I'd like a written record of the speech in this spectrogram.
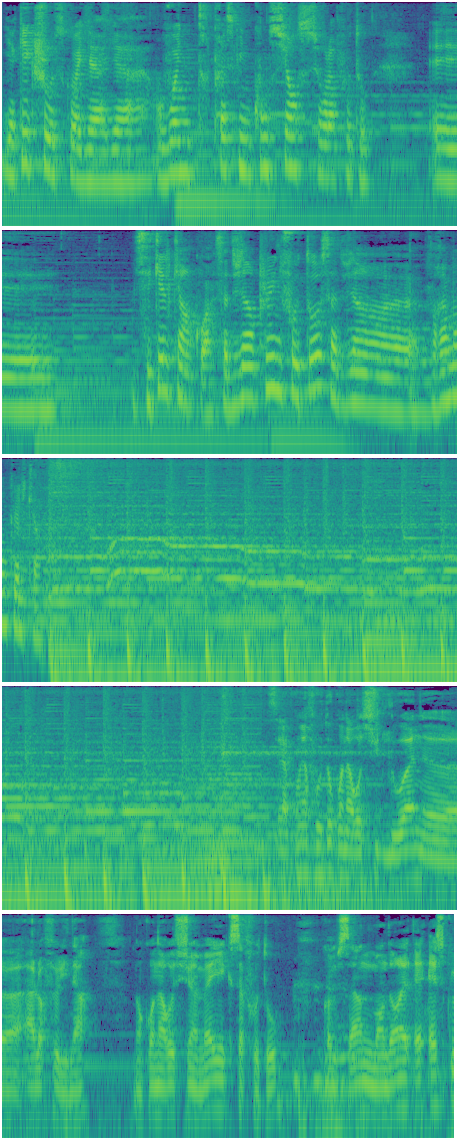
il y a quelque chose quoi. Il y a, il y a- on voit une, presque une conscience sur la photo et c'est quelqu'un quoi. Ça devient plus une photo, ça devient euh, vraiment quelqu'un. C'est la première photo qu'on a reçue de Louane euh, à l'orphelinat. Donc on a reçu un mail avec sa photo, comme ça, en demandant Eh, est-ce que,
